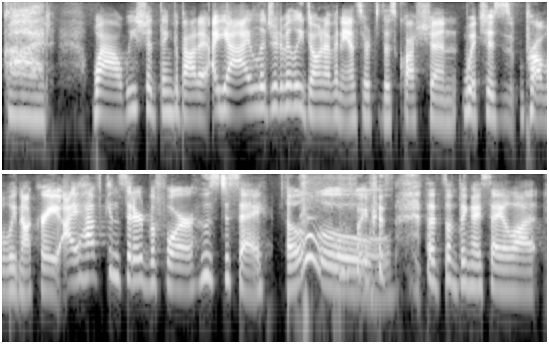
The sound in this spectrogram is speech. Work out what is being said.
God. Wow, we should think about it. Yeah, I legitimately don't have an answer to this question, which is probably not great. I have considered before, who's to say? Oh, that's something I say a lot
